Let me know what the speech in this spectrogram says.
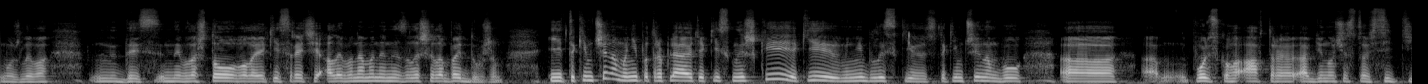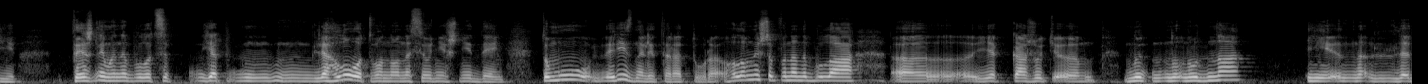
можливо, десь не влаштовувала якісь речі, але вона мене не залишила байдужим. І таким чином мені потрапляють якісь книжки, які мені близькі. Ось таким чином був е, е, польського автора «Одиночество в сіті. Теж для мене було це як лягло от воно на сьогоднішній день. Тому різна література. Головне, щоб вона не була, е, як кажуть, е, ну- ну- нудна, І для,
